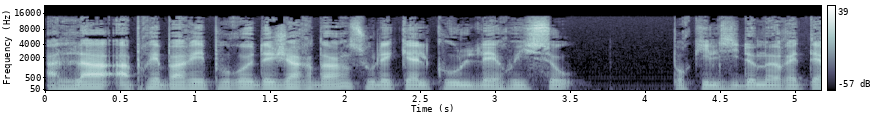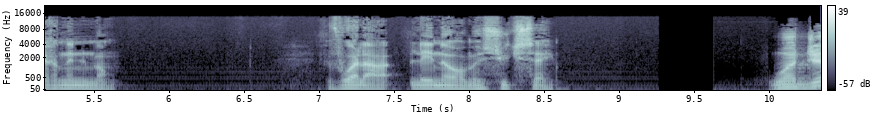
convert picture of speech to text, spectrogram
Allah a préparé pour eux des jardins sous lesquels coulent les ruisseaux, pour qu'ils y demeurent éternellement. Voilà l'énorme succès. وجاء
